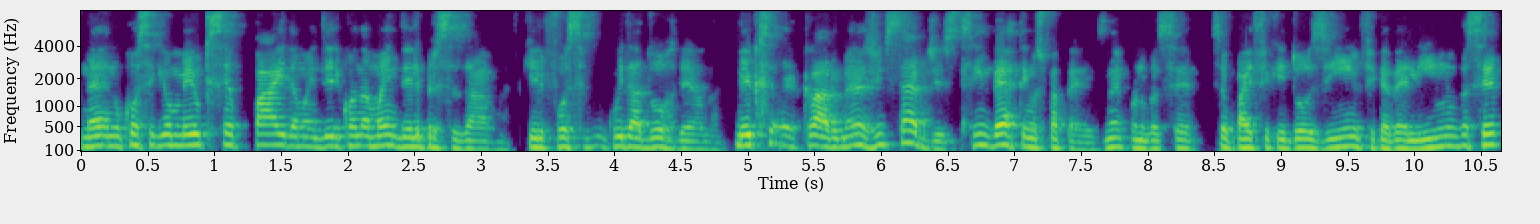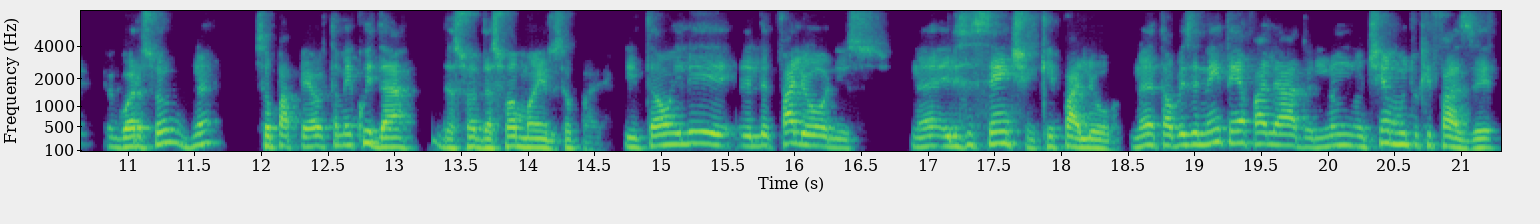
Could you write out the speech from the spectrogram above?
né? Não conseguiu meio que ser pai da mãe dele quando a mãe dele precisava, que ele fosse o cuidador dela. Meio que, é claro, né? A gente sabe disso. Se invertem os papéis, né? Quando você, seu pai fica idosinho, fica velhinho, você agora sou, né? Seu papel é também cuidar da sua, da sua mãe, do seu pai. Então ele, ele falhou nisso, né? Ele se sente que falhou, né? Talvez ele nem tenha falhado, ele não, não tinha muito o que fazer,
